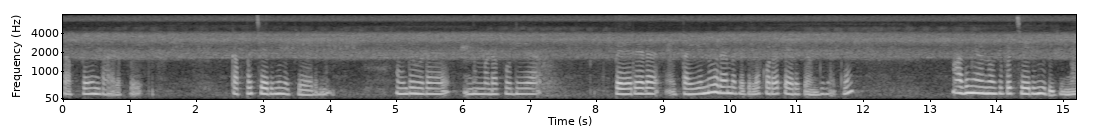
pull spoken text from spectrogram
കപ്പയും താഴെ പോയി. കപ്പ ചെരിഞ്ഞ് നിൽക്കുകയായിരുന്നു അതിന്റെ കൂടെ നമ്മുടെ പുതിയ പേരയുടെ തയ്യെന്ന് പറയാൻ പറ്റത്തില്ല. കുറേ പേരൊക്കെ ഉണ്ട് അത് ഞാൻ നോക്കിയപ്പോൾ ചെരിഞ്ഞിരിക്കുന്നു.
